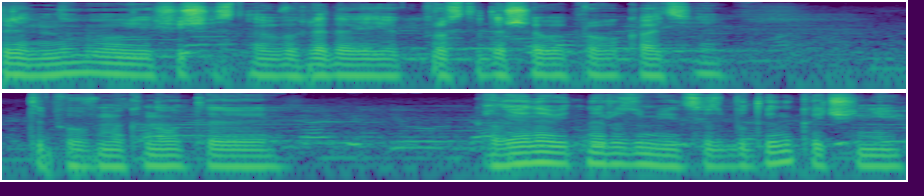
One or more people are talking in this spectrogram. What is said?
Блін, ну, якщо чесно, виглядає як просто дешева провокація. Типу, вмикнути. Але я навіть не розумію, це з будинка чи ні.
